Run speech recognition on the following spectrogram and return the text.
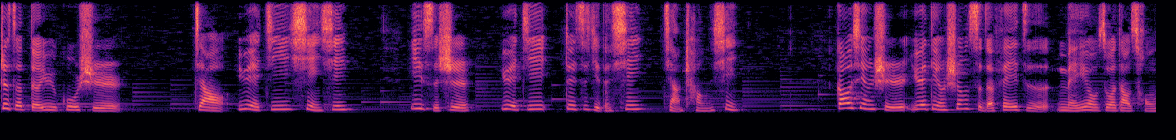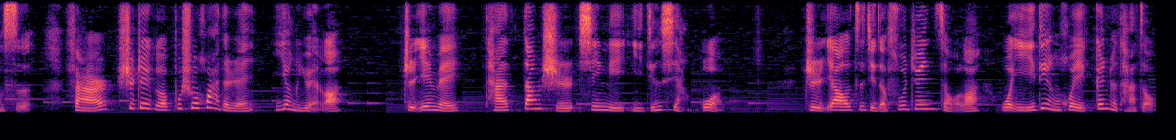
这则德育故事叫“月姬信心”，意思是月姬对自己的心讲诚信。高兴时约定生死的妃子没有做到从死，反而是这个不说话的人应允了，只因为他当时心里已经想过，只要自己的夫君走了，我一定会跟着他走。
